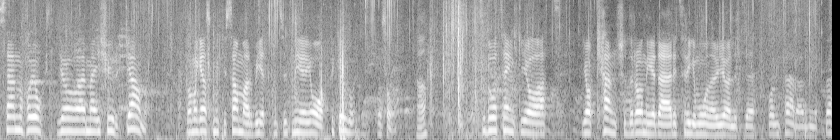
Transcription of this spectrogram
sen har jag också, jag är med i kyrkan. De har ganska mycket samarbete typ nere i Afrika och- så. Ja. Så då tänker jag att jag kanske drar ner där i tre månader och gör lite volontärarbete.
